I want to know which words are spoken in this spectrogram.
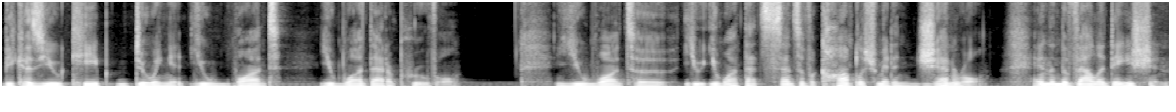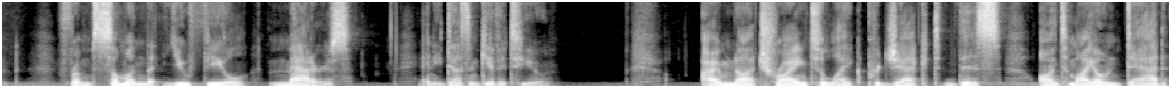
because you keep doing it. You want you want that approval. You want to you you want that sense of accomplishment in general and then the validation from someone that you feel matters and he doesn't give it to you. I'm not trying to like project this onto my own dad.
